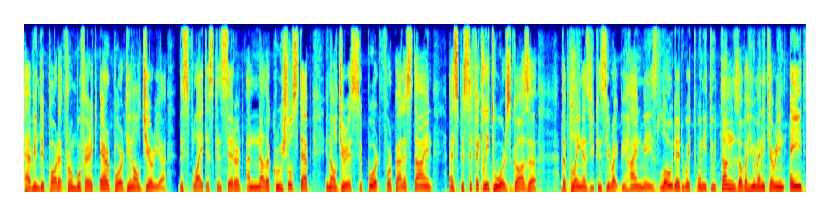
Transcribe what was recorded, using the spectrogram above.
Having departed from Boufarik airport in Algeria, this flight is considered another crucial step in Algeria's support for Palestine and specifically towards Gaza. The plane, as you can see right behind me, is loaded with 22 tons of humanitarian aid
